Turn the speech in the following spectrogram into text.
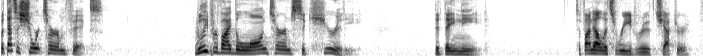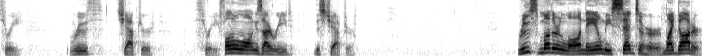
but that's a short term fix. Will he provide the long term security that they need? To find out, let's read Ruth chapter 3. Ruth chapter 3. Follow along as I read this chapter. Ruth's mother in law, Naomi, said to her, My daughter,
